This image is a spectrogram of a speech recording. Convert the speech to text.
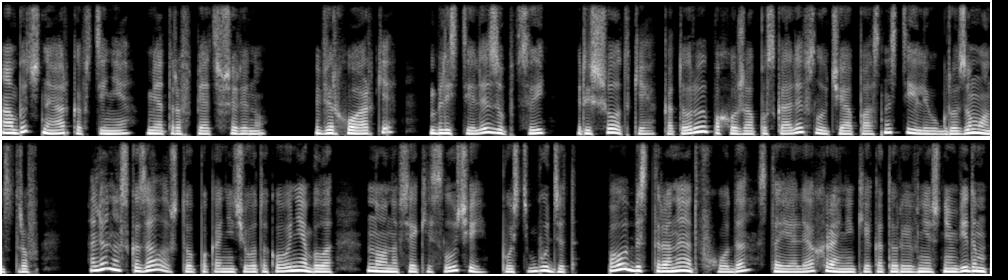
Обычная арка в стене, метров пять в ширину. Вверху арки блестели зубцы, решетки, которую, похоже, опускали в случае опасности или угрозы монстров — Алена сказала, что пока ничего такого не было, но на всякий случай пусть будет. По обе стороны от входа стояли охранники, которые внешним видом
